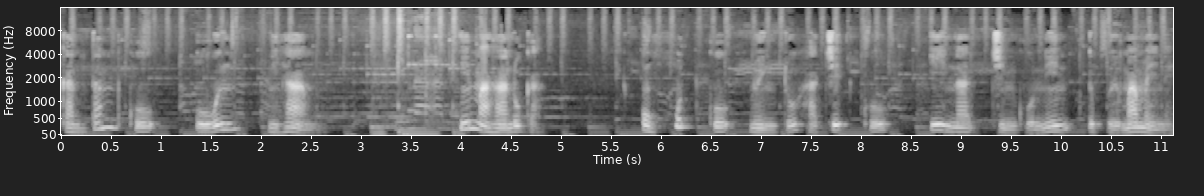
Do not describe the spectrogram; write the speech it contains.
kantam ku uwin ni ham. Ima handuka. Unhut ku nuintu hachit ku ina chinkunin upumamene.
